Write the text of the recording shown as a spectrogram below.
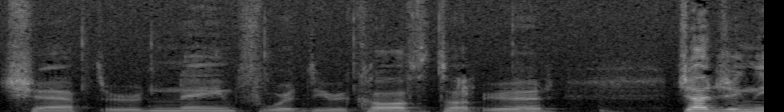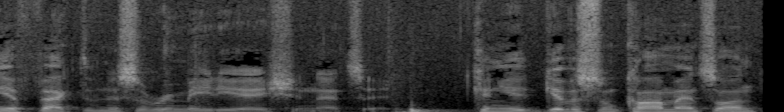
chapter name for it. Do you recall off the top of your head? Judging the effectiveness of remediation. That's it. Can you give us some comments on?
